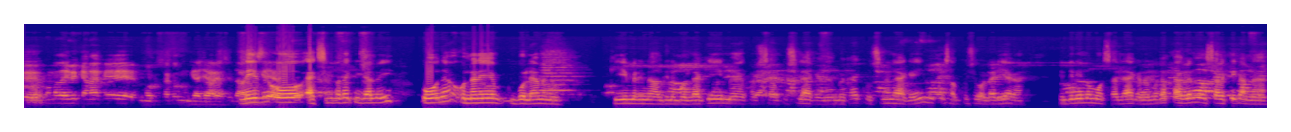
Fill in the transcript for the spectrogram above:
ਤੇ ਉਹਨਾਂ ਦਾ ਇਹ ਵੀ ਕਹਿਣਾ ਕਿ ਮੋਟਰਸਾਈਕਲ ਮੰਗਿਆ ਜਾ ਰਿਹਾ ਸੀ ਦਾਜ ਨਹੀਂ ਸਰ ਉਹ ਐਕਚੁਅਲੀ ਪਤਾ ਕੀ ਗੱਲ ਹੋਈ? ਉਹ ਨਾ ਉਹਨਾਂ ਨੇ ਬੋਲਿਆ ਮੈਨੂੰ ਕਿ ਮੇਰੇ ਨਾਲ ਦੀ ਨੇ ਬੋਲਿਆ ਕਿ ਮੈਂ ਕੁਛ ਸਭ ਕੁਝ ਲੈ ਕੇ ਆਣਾ ਮੈਂ ਕਿਹਾ ਕੁਛ ਨਹੀਂ ਲੈ ਗਈ ਮੇਰੇ ਕੋਲ ਸਭ ਕੁਝ ਆਲਰੇਡੀ ਹੈਗਾ। ਕਹਿੰਦੀ ਨਹੀਂ ਮੈਂ ਮੋਟਰਸਾਈਕਲ ਲੈ ਕੇ ਆਣਾ ਮੈਂ ਕਿਹਾ ਅਗਲੇ ਮੋਟਰਸਾਈਕਲ ਕੀ ਕਰਨਾ ਹੈ?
